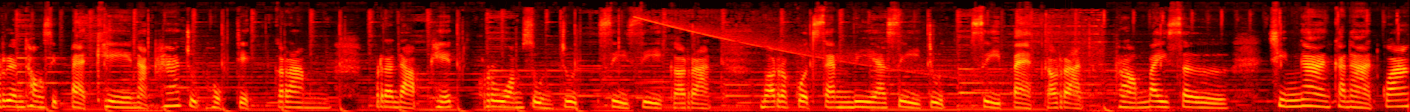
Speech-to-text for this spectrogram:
เรือนทอง 18K หนัก 5.67 กรัม ประดับเพชร รวม 0.44 กรัต มรกตแซมเบีย 4.48 กรัต พร้อมใบเซอร์ ชิ้นงานขนาดกว้าง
